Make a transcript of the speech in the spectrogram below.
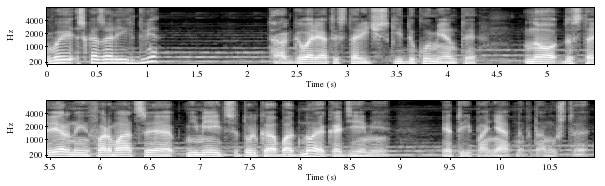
Вы сказали их две? Так говорят исторические документы, но достоверная информация имеется только об одной академии. Это и понятно, потому что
